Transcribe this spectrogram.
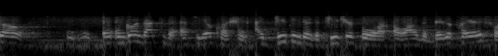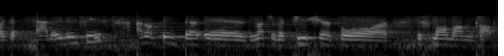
so, and going back to the SEO question, I do think there's a future for a lot of the bigger players, like the ad agencies. I don't think there is much of a future for the small mom and pops.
